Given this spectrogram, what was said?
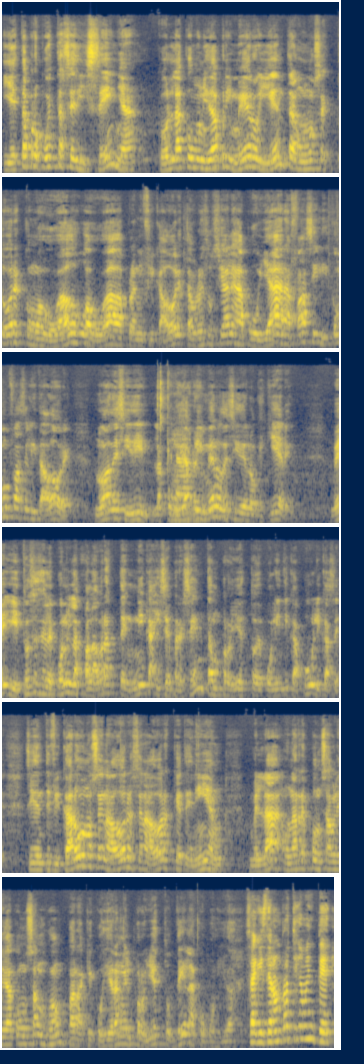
Y esta propuesta se diseña con la comunidad primero y entran unos sectores como abogados o abogadas, planificadores, tableros sociales a apoyar, a facilitar, como facilitadores, no a decidir. La comunidad primero decide lo que quiere. ¿Ve? Y entonces se le ponen las palabras técnicas y se presenta un proyecto de política pública. Se, se identificaron unos senadores, senadoras que tenían ¿verdad? Una responsabilidad con San Juan para que cogieran el proyecto de la comunidad. O sea, que hicieron prácticamente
